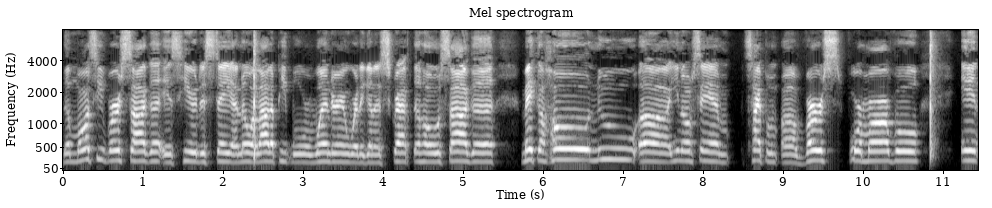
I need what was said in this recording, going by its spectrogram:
the multiverse saga is here to stay. I know a lot of people were wondering where they're going to scrap the whole saga, make a whole new, uh, you know what I'm saying, type of uh, verse for Marvel. And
